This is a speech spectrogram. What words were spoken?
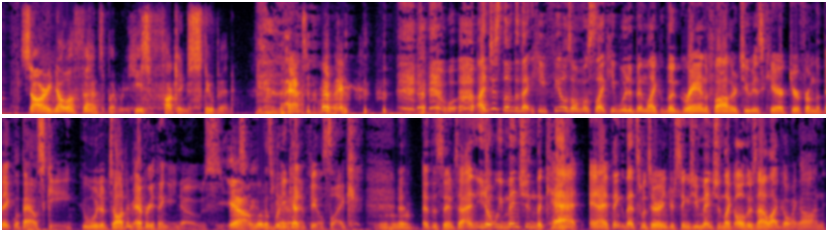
Sorry, no offense, but he's fucking stupid. I just love the fact he feels almost like he would have been like the grandfather to his character from The Big Lebowski, who would have taught him everything he knows. Yeah, That's, what he bit. Mm-hmm. kind of feels like at, at the same time. And you know, we mentioned the cat, and I think that's what's very interesting. Is you mentioned like, oh, there's not a lot going on.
